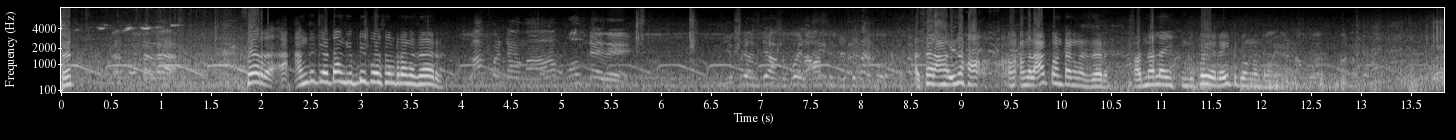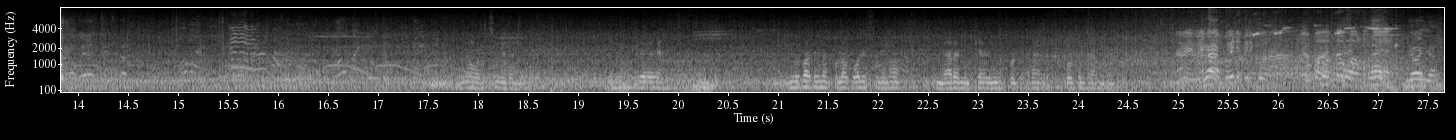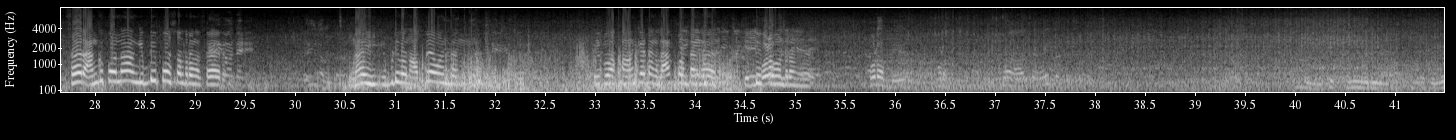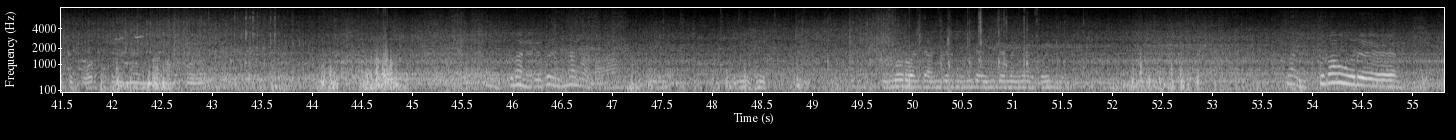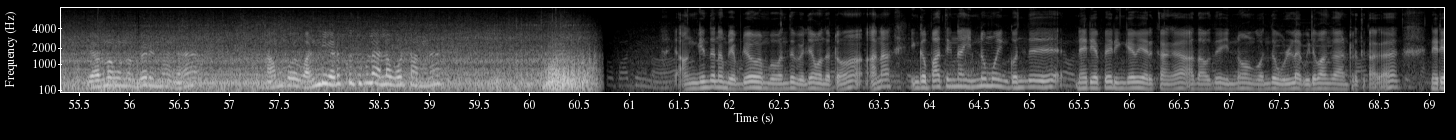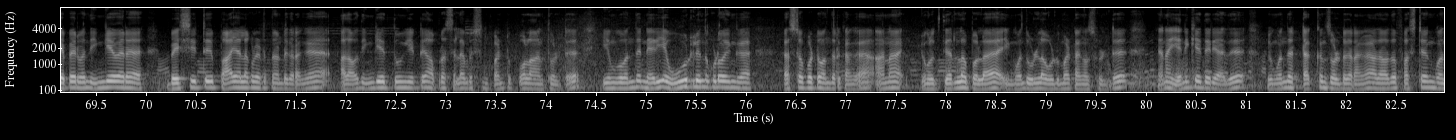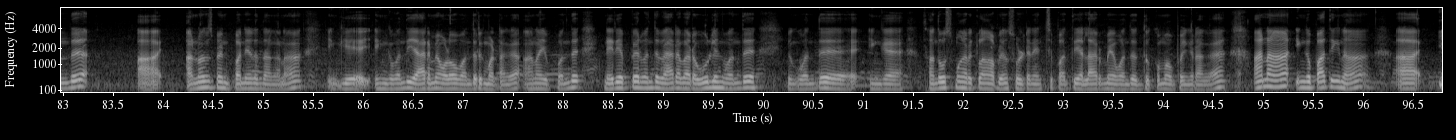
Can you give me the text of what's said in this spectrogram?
சார். சார் அங்கே கேட்டால் அங்கே எப்படி போக சொல்கிறாங்க சார்? சார் அங்கே இது அங்கே லாக் பண்ணிட்டாங்களா சார்? அதனால இங்கே போய் ரைட்டு போங்க என்ன இங்கே இங்கே பார்த்தீங்கன்னா ஃபுல்லாக போலீஸ் சொன்னால் நேரம் நிற்காதீங்க சொல்லிட்டு போட்டுருக்காங்க சார் அங்கே போனால் அங்கே இப்படி போக சொல்கிறாங்க சார். நான் இப்படி வந்து அப்படியே வந்தாங்க இப்போ அங்கே கேட்டாங்க லாக் பண்ணிட்டாங்க. இப்படி போன்றாங்க போட அப்படி வீட்டுக்கு போகிறதுக்கு இப்போதான் நிறைய பேர் இருந்தாங்கடா இன்னொரு வண்டி அங்கேருந்து இங்கே இங்கே இங்கே போயிட்டு இப்போ தான் ஒரு இரநூறு முந்நூறு பேர் இருந்தாங்க. நம்ம வண்டி எடுக்கிறதுக்குள்ளே எல்லாம் ஓட்டாங்க. அங்கேருந்து நம்ம எப்படியோ நம்ம வந்து வெளியே வந்துட்டோம். ஆனால் இங்கே பார்த்தீங்கன்னா இன்னமும் இங்கே வந்து நிறைய பேர் இங்கேவே இருக்காங்க. அதாவது இன்னும் அவங்க வந்து உள்ளே விடுவாங்கன்றதுக்காக நிறைய பேர் வந்து இங்கே வேறு பெட்ஷீட்டு பாயெல்லாம் கூட எடுத்து வந்துக்கிறாங்க அதாவது இங்கேயே தூங்கிட்டு அப்புறம் செலிப்ரேஷன் பண்ணிட்டு போகலான்னு சொல்லிட்டு இவங்க வந்து நிறைய ஊர்லேருந்து கூட இங்கே கஷ்டப்பட்டு வந்திருக்காங்க. ஆனால் இவங்களுக்கு தெரில போல் இங்கே வந்து உள்ளே விடமாட்டாங்கன்னு சொல்லிட்டு. ஏன்னா எனக்கே தெரியாது. இவங்க வந்து டக்குன்னு சொல்லிட்டு அதாவது ஃபஸ்ட் டைம் வந்து அனௌன்ஸ்மெண்ட் பண்ணியிருந்தாங்கன்னா இங்கே இங்கே வந்து யாருமே அவ்வளோ வந்திருக்க மாட்டாங்க. ஆனால் இப்போ வந்து நிறைய பேர் வந்து வேறு வேறு ஊர்லேருந்து வந்து இவங்க வந்து இங்கே சந்தோஷமாக இருக்கலாம் அப்படின்னு சொல்லிட்டு நினச்சி பார்த்து எல்லாருமே வந்து துக்கமாக போய்ங்கிறாங்க ஆனால் இங்கே பார்த்தீங்கன்னா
